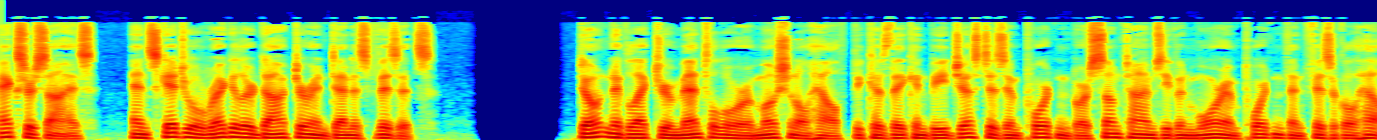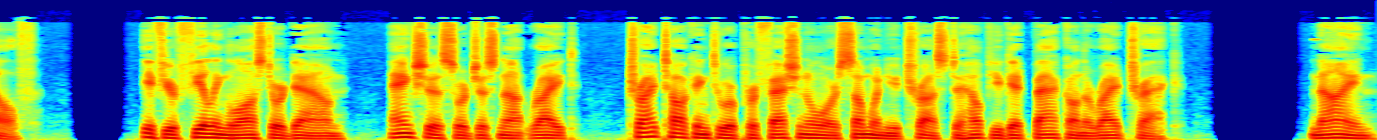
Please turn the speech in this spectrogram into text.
exercise, and schedule regular doctor and dentist visits. Don't neglect your mental or emotional health because they can be just as important or sometimes even more important than physical health. If you're feeling lost or down, anxious or just not right, try talking to a professional or someone you trust to help you get back on the right track. 9.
